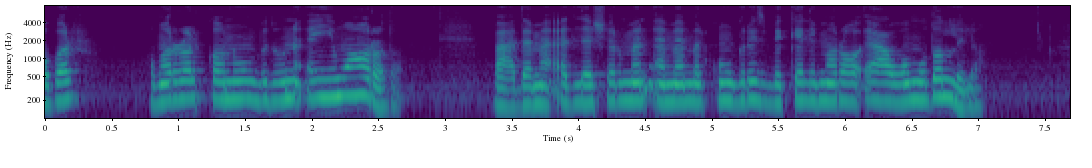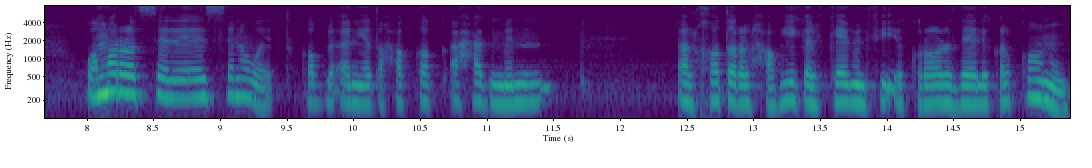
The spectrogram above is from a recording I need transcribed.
هوبر ومر القانون بدون أي معارضة. بعدما أدلى شيرمان أمام الكونجرس بكلمة رائعة ومضللة. ومرت ثلاث سنوات قبل أن يتحقق أحد من الخطر الحقيقي الكامل في إقرار ذلك القانون.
